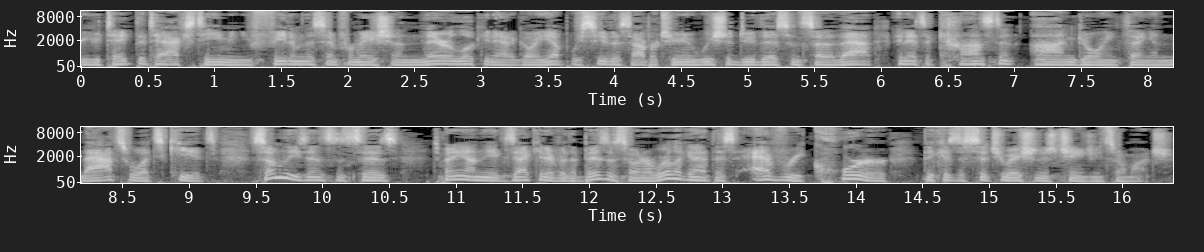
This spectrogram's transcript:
you take the tax team and you feed them this information and they're looking at it going, yep, we see this opportunity. We should do this instead of that. And it's a constant ongoing thing. And that's what's key. It's some of these instances, depending on the executive or the business owner, we're looking at this every quarter because the situation is changing so much.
